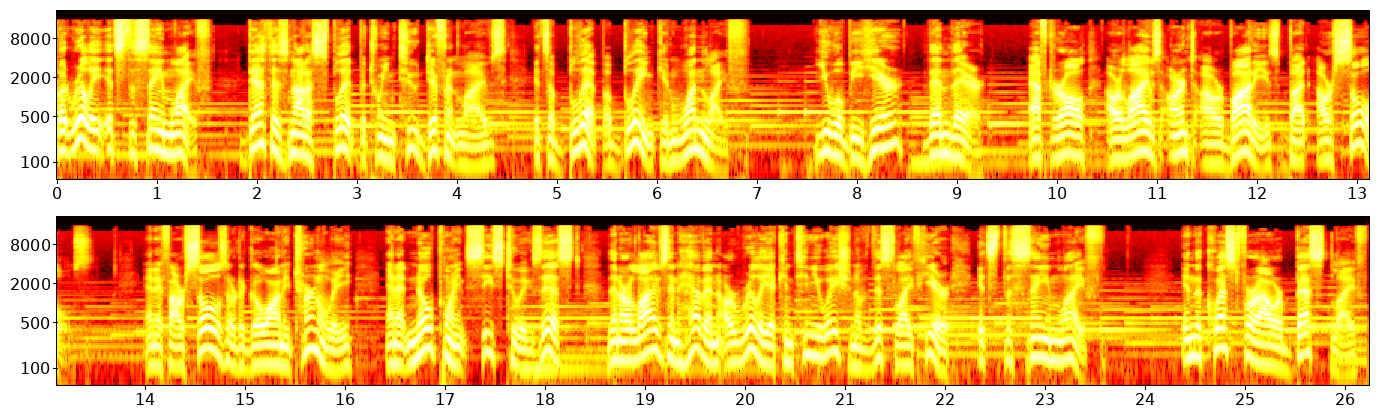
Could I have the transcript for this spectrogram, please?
But really, it's the same life. Death is not a split between two different lives, it's a blip, a blink in one life. You will be here, then there after all, our lives aren't our bodies, but our souls. And if our souls are to go on eternally and at no point cease to exist, then our lives in heaven are really a continuation of this life here. It's the same life. In the quest for our best life,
